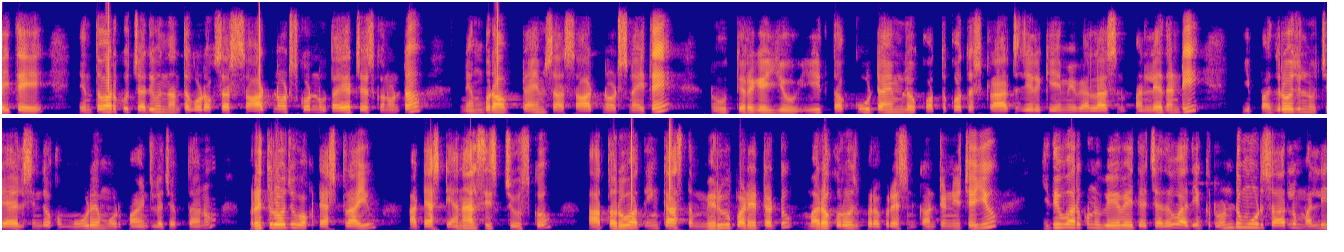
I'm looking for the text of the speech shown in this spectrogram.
అయితే ఇంతవరకు చదివిందంతా కూడా ఒకసారి షార్ట్ నోట్స్ కూడా నువ్వు తయారు చేసుకొని ఉంటావు. నెంబర్ ఆఫ్ టైమ్స్ ఆ షార్ట్ నోట్స్ని అయితే నువ్వు తిరగెయ్యు. ఈ తక్కువ టైంలో కొత్త కొత్త స్ట్రాటజీలకి ఏమీ వెళ్ళాల్సిన పని లేదండి. ఈ పది రోజులు నువ్వు చేయాల్సింది ఒక మూడే మూడు పాయింట్లో చెప్తాను. ప్రతిరోజు ఒక టెస్ట్ రాయు. ఆ టెస్ట్ అనాలిసిస్ చూసుకో. ఆ తరువాత ఇంకాస్త మెరుగుపడేటట్టు మరొక రోజు ప్రిపరేషన్ కంటిన్యూ చెయ్యు. ఇది వరకు నువ్వు ఏవైతే చదువు అది ఇంక రెండు మూడు సార్లు మళ్ళీ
